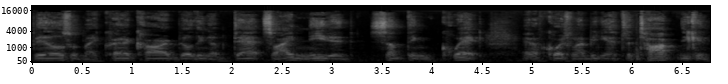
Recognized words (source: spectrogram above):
bills with my credit card, building up debt, so I needed something quick. And of course, when I began to talk, you can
